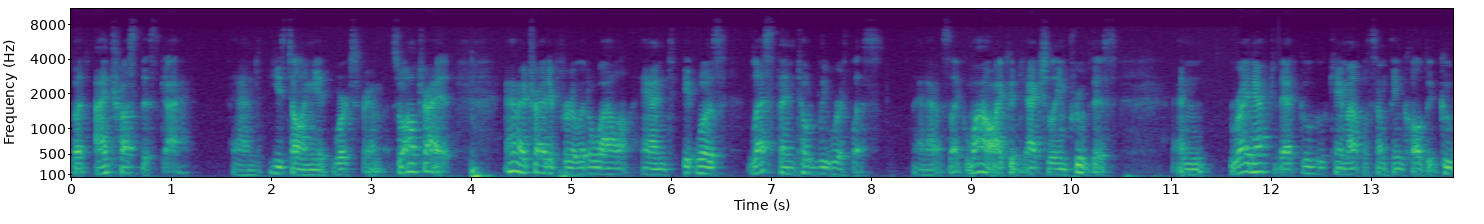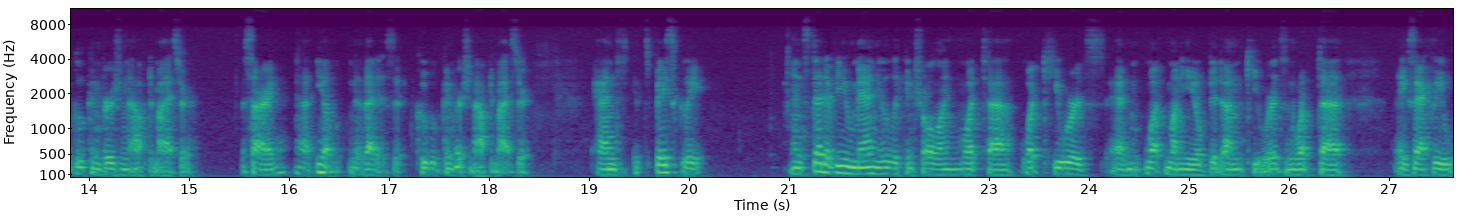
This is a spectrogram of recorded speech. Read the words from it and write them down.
but I trust this guy, and he's telling me it works for him, so I'll try it." And I tried it for a little while, and it was less than totally worthless. And I was like, "Wow, I could actually improve this." And right after that, Google came out with something called the Google Conversion Optimizer sorry, uh, you know, that is a Google Conversion Optimizer. And it's basically, instead of you manually controlling what uh, what keywords and what money you'll bid on the keywords and what uh, exactly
